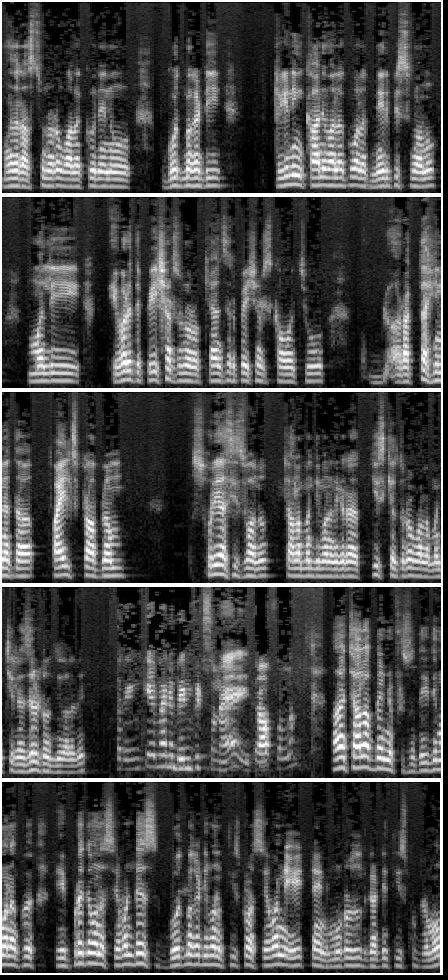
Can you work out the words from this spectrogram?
మన దగ్గర వస్తున్నారు. వాళ్ళకు నేను గోధుమ గడ్డి ట్రైనింగ్ కాని వాళ్ళకు వాళ్ళకి నేర్పిస్తున్నాను. మళ్ళీ ఎవరైతే పేషెంట్స్ ఉన్నారో క్యాన్సర్ పేషెంట్స్ కావచ్చు రక్తహీనత పైల్స్ ప్రాబ్లం సోరియాసిస్ వాళ్ళు చాలా మంది మన దగ్గర తీసుకెళ్తున్నారు వాళ్ళ మంచి రిజల్ట్ ఉంది వాళ్ళది. ఇంకేమైనా బెనిఫిట్స్ ఉన్నాయా ఈ క్రాఫ్ వల్ల? ఆ, చాలా బెనిఫిట్స్ ఉంటాయి. ఇది మనకు ఎప్పుడైతే మనం సెవెన్ డేస్ గోధుమ గడ్డి మనం తీసుకున్నాం సెవెన్ ఎయిట్ నైన్ మూడు రోజులు గడ్డి తీసుకుంటున్నామో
